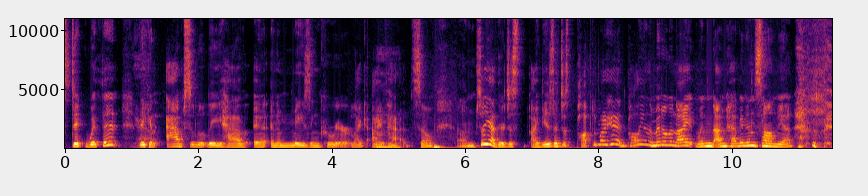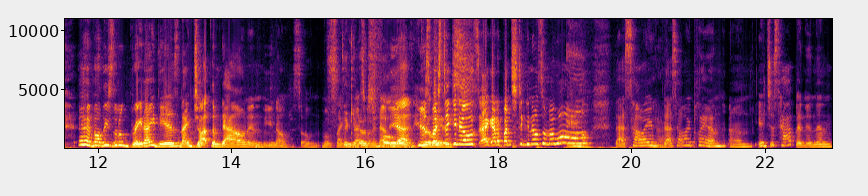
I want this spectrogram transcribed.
stick with it, yeah. they can absolutely have a, an amazing career like I've mm-hmm. had. So, um, so yeah, they're just ideas that just popped in my head, probably in the middle of the night when I'm having insomnia. I have all these little great ideas and I jot them down, and you know, so most likely sticky that's when it happens. Yeah, here's brilliance. my sticky notes. I got a bunch of sticky notes on my wall. that's how I. Yeah. That's how I plan. Um, it just happened, and then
